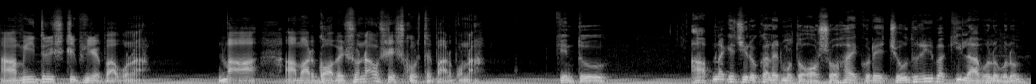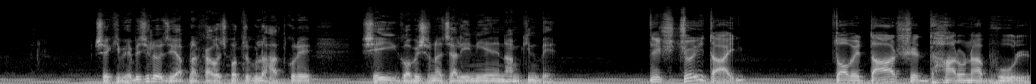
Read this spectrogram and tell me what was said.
আমি দৃষ্টি ফিরে পাব না, বা আমার গবেষণাও শেষ করতে পারব না। কিন্তু আপনাকে চিরকালের মতো অসহায় করে চৌধুরীর বা কি লাভ হলো বলুন? সে কি ভেবেছিল যে আপনার কাগজপত্রগুলো হাত করে সেই গবেষণা চালিয়ে নিয়ে নাম কিনবে? নিশ্চয়ই তাই। তবে তার সে ধারণা ভুল।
